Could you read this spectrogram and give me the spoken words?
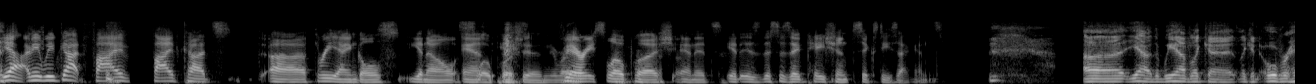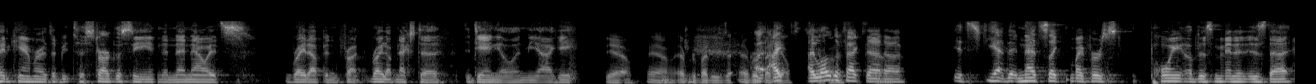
yeah, I mean, we've got five five cuts, uh, three angles, you know, and slow push in, right. very slow push, and it's it is this is a patient sixty seconds. Uh, yeah, we have like a like an overhead camera to be, to start the scene, and then now it's right up in front, right up next to Daniel and Miyagi. Yeah, yeah. Everybody's everybody I, else. I, I love the fact that uh, it's yeah, and that's like my first point of this minute is that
